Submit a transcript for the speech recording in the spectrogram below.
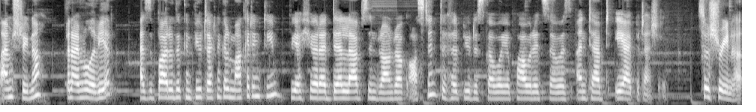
I'm Shrina. And I'm Olivia. As a part of the Compute Technical Marketing team, we are here at Dell Labs in Round Rock, Austin to help you discover your PowerEdge server's untapped AI potential. So Shrina,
